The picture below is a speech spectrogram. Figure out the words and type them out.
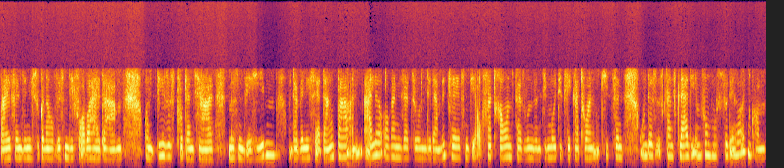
zweifeln, die nicht so genau wissen, die Vorbehalte haben. Und dieses Potenzial müssen wir heben. Und da bin ich sehr dankbar an alle Organisationen, die da mithelfen, die auch Vertrauenspersonen sind, die Multiplikatoren im Kiez sind. Und es ist ganz klar, die Impfung muss zu den Leuten kommen.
